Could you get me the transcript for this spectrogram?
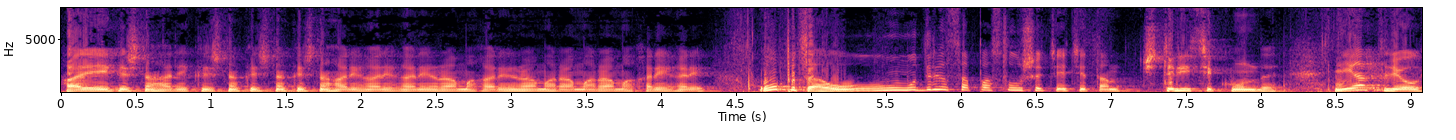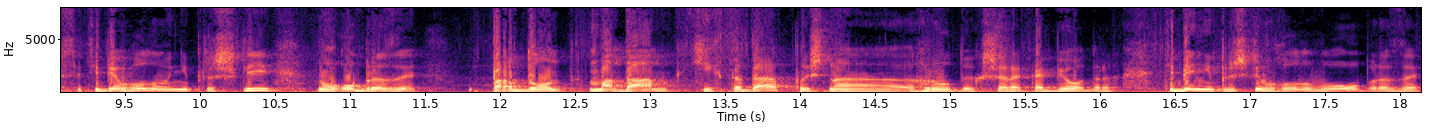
Хари Кришна, Хари Кришна, Кришна, Кришна, Хари Хари, Хари Рама, Хари Рама, Рама, Рама, Хари Хари. Опыта, умудрился послушать эти там 4 секунды. Не отвлекся, тебе в голову не пришли ну, образы пардон, мадам каких-то, да, пышногрудых, широкобедрых, тебе не пришли в голову образы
